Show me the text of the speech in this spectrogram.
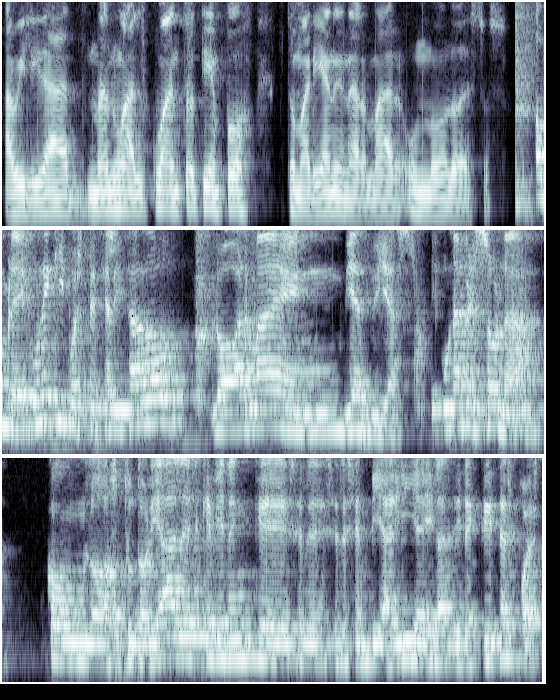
habilidad manual, ¿cuánto tiempo tomarían en armar un módulo de estos? Hombre, un equipo especializado lo arma en 10 días. Una persona con los tutoriales que vienen que se les, enviaría y las directrices, pues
